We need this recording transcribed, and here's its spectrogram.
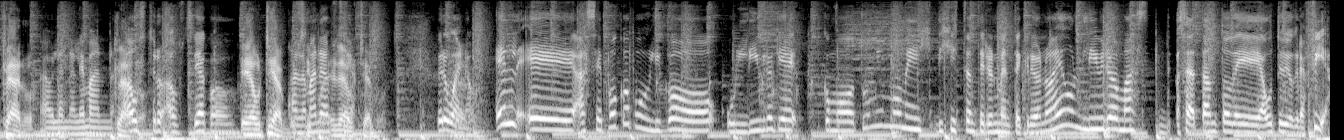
Claro, Hablan alemán. Claro. Austro, austriaco. es austriaco. sí, Alemán, pues, él es austriaco. Pero bueno, él eh, hace poco publicó un libro que, como tú mismo me dijiste anteriormente, creo, no es un libro más, o sea, tanto de autobiografía,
